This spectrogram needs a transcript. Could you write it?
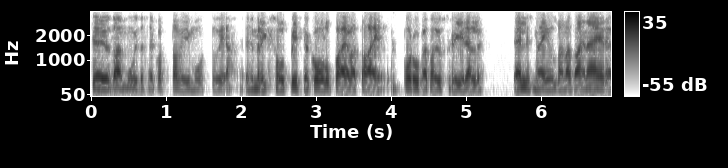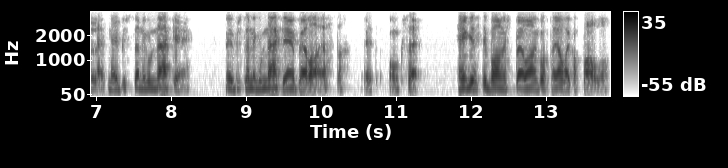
se ei jotain muita sekoittavia muuttuja. Esimerkiksi ollut pitkä koulupäivä tai porukat on just riidellyt edellisenä iltana tai näin edelleen. Et me ei pystytä niin näkemään, me ei pystytä niin näkemään pelaajasta, että onko se henkisesti valmis pelaamaan kohta jalkapalloa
